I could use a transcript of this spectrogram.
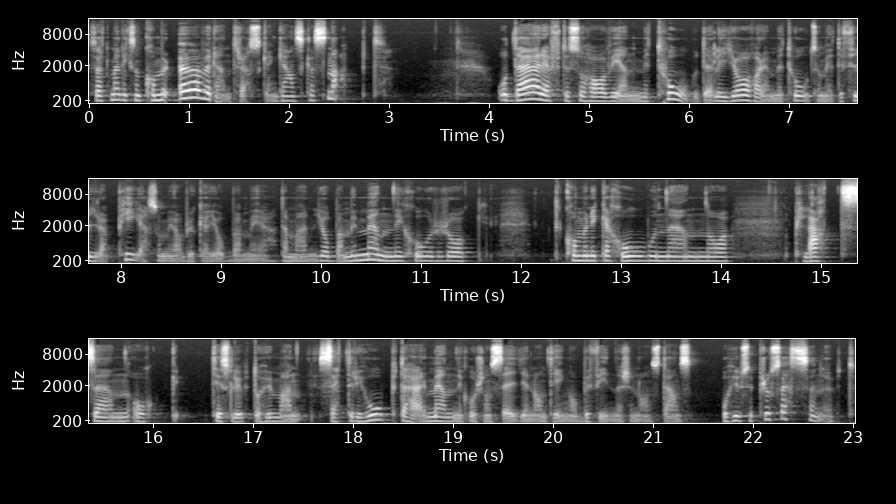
Så att man liksom kommer över den tröskeln ganska snabbt. Och därefter så har vi en metod, eller jag har en metod som heter 4P som jag brukar jobba med. Där man jobbar med människor och kommunikationen och platsen och till slut då hur man sätter ihop det här, människor som säger någonting och befinner sig någonstans. Och hur ser processen ut?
